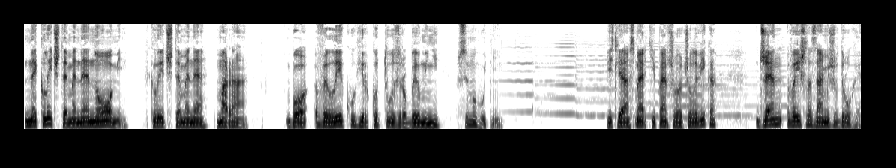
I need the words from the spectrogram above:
Не кличте мене Ноомі, кличте мене Мара, бо велику гіркоту зробив мені всемогутній. Після смерті першого чоловіка Джен вийшла заміж вдруге.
